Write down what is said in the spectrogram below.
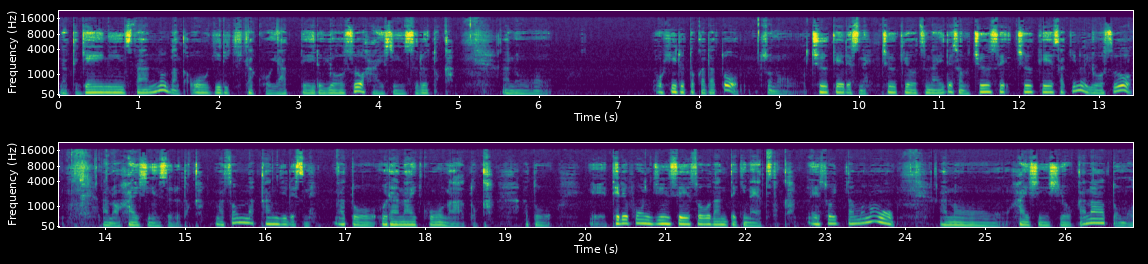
なんか芸人さんのなんか大喜利企画をやっている様子を配信するとか、あの、お昼とかだと、その中継ですね。中継をつないで、その中中継先の様子をあの配信するとか、まあそんな感じですね。あと、占いコーナーとか、あと、えー、テレフォン人生相談的なやつとか、えー、そういったものを、あのー、配信しようかなと思っ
